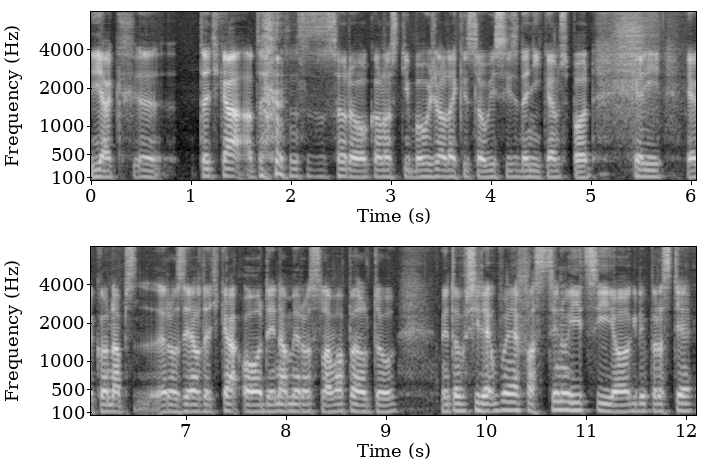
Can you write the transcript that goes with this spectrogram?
jak eh, teďka, a to z do okolností bohužel taky souvisí s deníkem Sport, který jako naps- rozjel teďka ódy na Miroslava Peltu. Mi to přijde úplně fascinující, jo, kdy prostě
